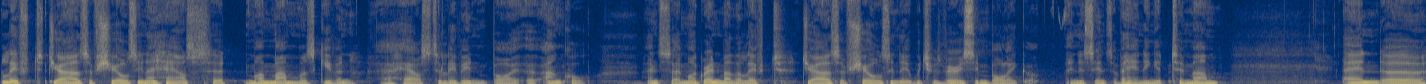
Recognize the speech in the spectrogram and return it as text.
left jars of shells in a house that my mum was given a house to live in by her uncle. And so my grandmother left jars of shells in there, which was very symbolic in a sense of handing it to mum. And uh,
